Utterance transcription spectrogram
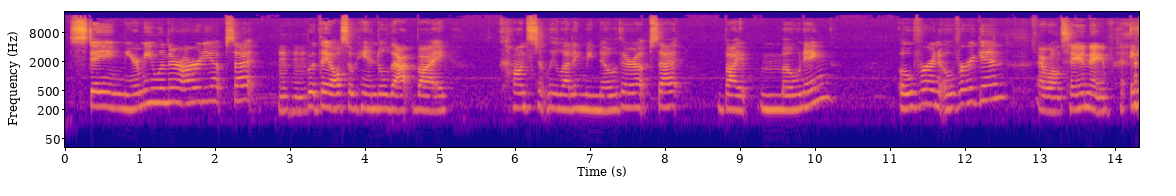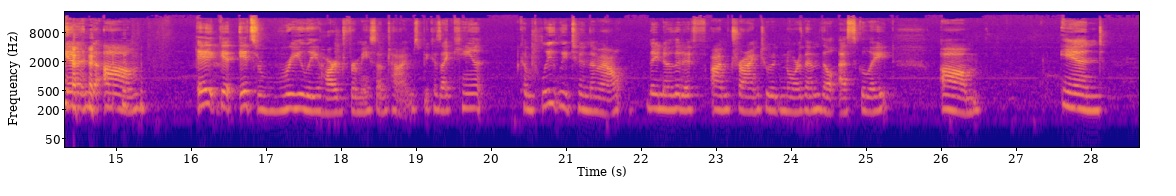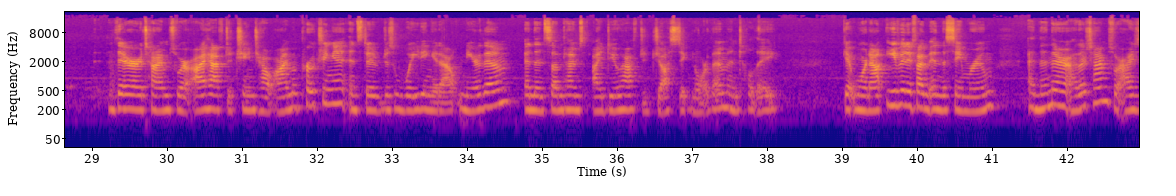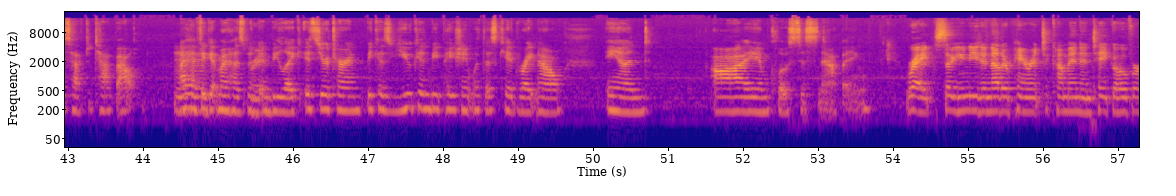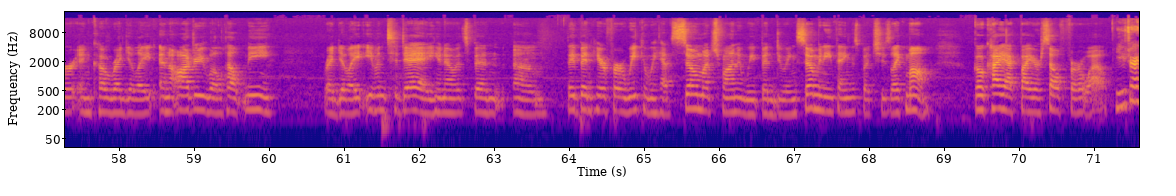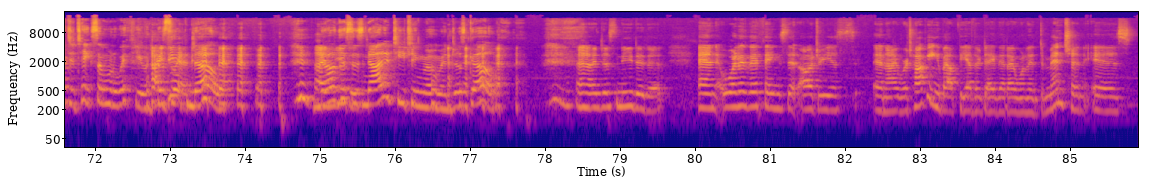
staying near me when they're already upset. Mm-hmm. But they also handle that by constantly letting me know they're upset by moaning over and over again I won't say a name. and um, it get it's really hard for me sometimes because I can't completely tune them out. They know that if I'm trying to ignore them, they'll escalate. Um, and there are times where I have to change how I'm approaching it instead of just waiting it out near them. And then sometimes I do have to just ignore them until they get worn out, even if I'm in the same room. And then there are other times where I just have to tap out. I have to get my husband Right. and be like, it's your turn because you can be patient with this kid right now. And I am close to snapping. Right. So you need another parent to come in and take over and co-regulate, and Audrey will help me regulate. Even today, you know, it's been um, they've been here for a week, and we have so much fun, and we've been doing so many things. But she's like, "Mom, go kayak by yourself for a while." You tried to take someone with you, and I, I was like, did. no, no, this is not a teaching moment. Just go. and I just needed it. And one of the things that Audrey is and I were talking about the other day that I wanted to mention is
